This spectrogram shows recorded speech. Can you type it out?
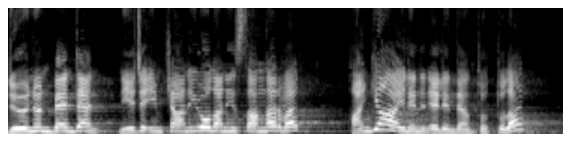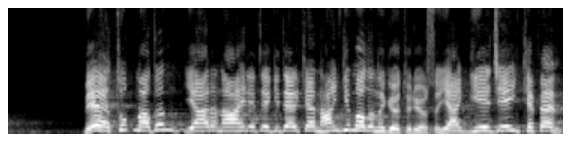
Düğünün benden. Nice imkanı iyi olan insanlar var. Hangi ailenin elinden tuttular? Ve tutmadın yarın ahirete giderken hangi malını götürüyorsun? Yani giyeceğin kefen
